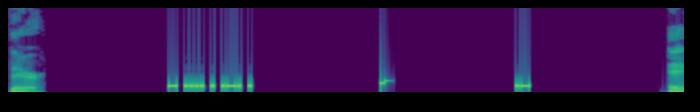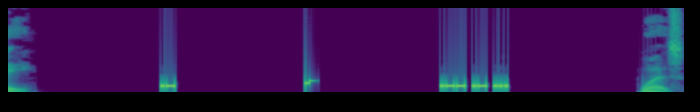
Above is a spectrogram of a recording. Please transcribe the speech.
There. A. Was.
